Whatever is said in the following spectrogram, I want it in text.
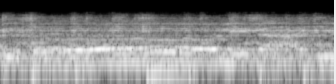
τη δω λιγάκι.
